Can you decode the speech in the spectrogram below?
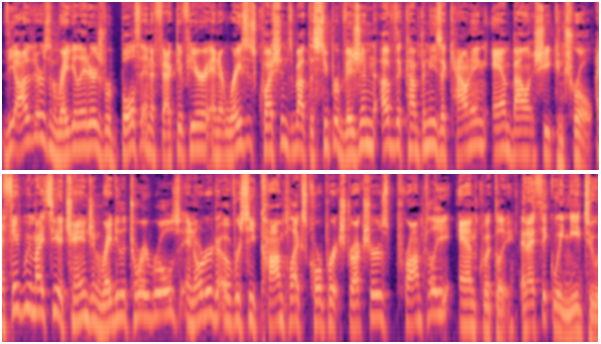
The auditors and regulators were both ineffective here, and it raises questions about the supervision of the company's accounting and balance sheet control. I think we might see a change in regulatory rules in order to oversee complex corporate structures promptly and quickly. And I think we need to,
